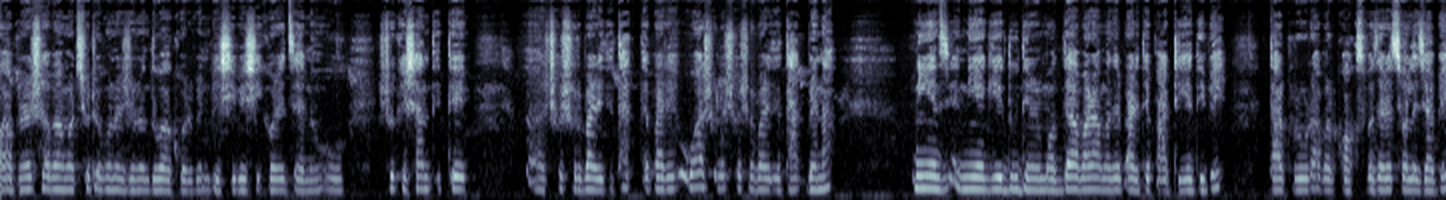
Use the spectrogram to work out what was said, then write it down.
আপনারা সবাই আমার ছোটো বোনের জন্য দোয়া করবেন বেশি বেশি করে যেন ও সুখে শান্তিতে শ্বশুর বাড়িতে থাকতে পারে। ও আসলে শ্বশুর বাড়িতে থাকবে না। নিয়ে নিয়ে গিয়ে দুদিনের মধ্যে আবার আমাদের বাড়িতে পাঠিয়ে দিবে। তারপর ওরা আবার কক্সবাজারে চলে যাবে।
